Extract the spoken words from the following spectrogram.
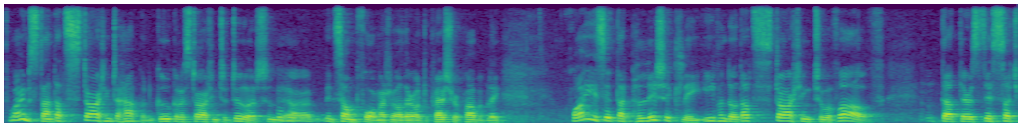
From what I understand, that's starting to happen. Google is starting to do it and, uh, in some format or other, under pressure probably. Why is it that politically, even though that's starting to evolve, that there's this such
